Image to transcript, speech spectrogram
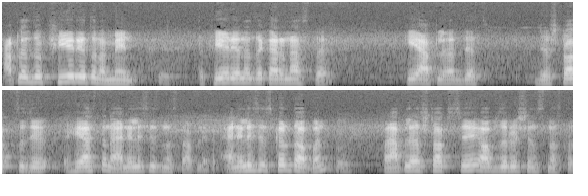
आपल्याला जो फिअर येतो ना मेन. तर फिअर येण्याचं कारण असतं की आपल्याला जे जे स्टॉकचं जे हे असतं ना ॲनालिसिस नसतं आपल्याकडे. ॲनालिसिस करतो आपण हम्म. पण आपल्याला स्टॉक्सचे ऑब्झर्वेशन्स नसतात.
